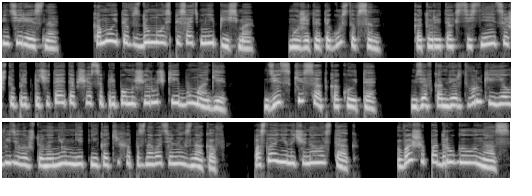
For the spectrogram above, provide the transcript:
Интересно, кому это вздумалось писать мне письма? Может, это Густавсон, который так стесняется, что предпочитает общаться при помощи ручки и бумаги? Детский сад какой-то. Взяв конверт в руки, я увидела, что на нем нет никаких опознавательных знаков. Послание начиналось так. «Ваша подруга у нас.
